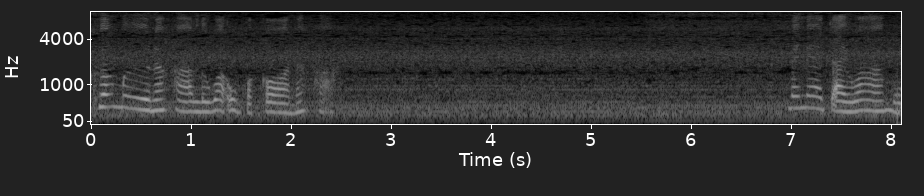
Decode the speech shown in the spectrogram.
เครื่องมือนะคะ หรือว่าอุปกรณ์นะคะ ไม่แน่ใจว่าหมุ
